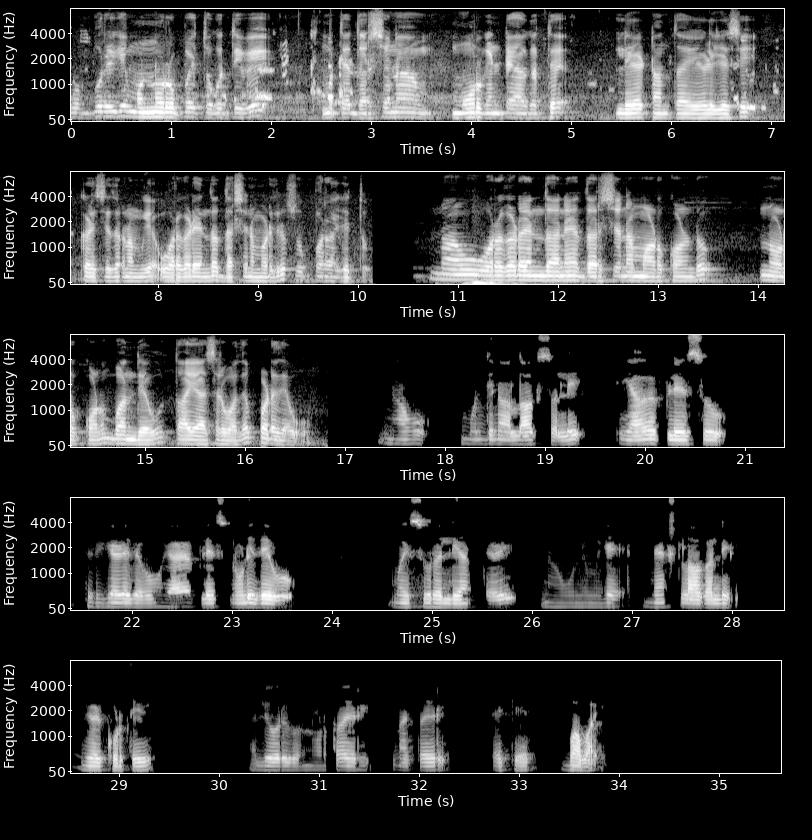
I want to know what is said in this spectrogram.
ಒಬ್ಬರಿಗೆ ಮುನ್ನೂರು ರೂಪಾಯಿ ತಗೋತೀವಿ. ಮತ್ತೆ ದರ್ಶನ ಮೂರು ಗಂಟೆ ಆಗುತ್ತೆ. ಲೇಟ್ ಅಂತ ಹೇಳಿಗೆಸಿ ಕಳಿಸಿದ್ರು ನಮಗೆ. ಹೊರಗಡೆಯಿಂದ ದರ್ಶನ ಮಾಡಿದ್ರು. ಸೂಪರ್ ಆಗಿತ್ತು. ನಾವು ಹೊರಗಡೆಯಿಂದಾನೆ ದರ್ಶನ ಮಾಡಿಕೊಂಡು ನೋಡಿಕೊಂಡು ಬಂದೆವು. ತಾಯಿ ಆಶೀರ್ವಾದ ಪಡೆದೆವು. ನಾವು ಮುಂದಿನ ಲಾಗ್ಸಲ್ಲಿ ಯಾವ ಪ್ಲೇಸು ತಿರುಗಾಡಿದೆವು ಯಾವ್ಯಾವ ಪ್ಲೇಸ್ ನೋಡಿದೆವು ಮೈಸೂರಲ್ಲಿ ಅಂತೇಳಿ ನಾವು ನಿಮಗೆ ನೆಕ್ಸ್ಟ್ ಲಾಗಲ್ಲಿ ಹೇಳ್ಕೊಡ್ತೀವಿ. ಅಲ್ಲಿವರೆಗೂ ನೋಡ್ತಾ ಇರಿ, ನಗ್ತಾ ಇರಿ. Take care bye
